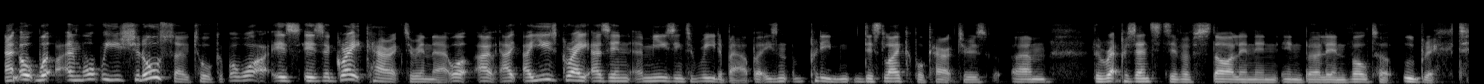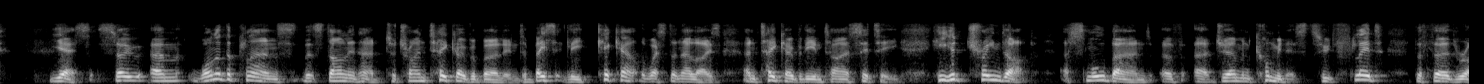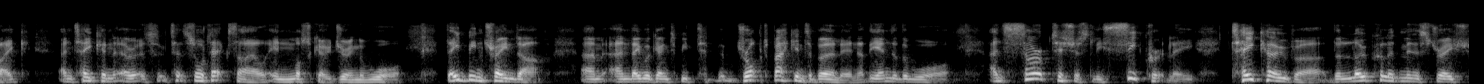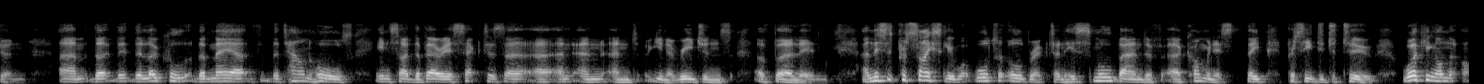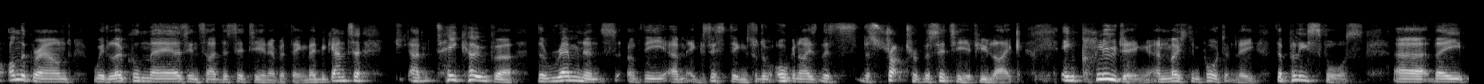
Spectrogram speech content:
and, oh, and what we should also talk about what is is a great character in there. Well, I, I, I use great as in amusing to read about, but he's a pretty dislikable character. Is um, the representative of Stalin in in Berlin, Walter Ulbricht. Yes. So um, one of the plans that Stalin had to try and take over Berlin, to basically kick out the Western Allies and take over the entire city, he had trained up a small band of uh, German communists who'd fled the Third Reich and taken uh, sought exile in Moscow during the war. They'd been trained up um, and they were going to be t- dropped back into Berlin at the end of the war and surreptitiously, secretly take over the local administration um, the, the, the local the mayor the town halls inside the various sectors uh, uh, and and and you know regions of Berlin. And this is precisely what Walter Ulbricht and his small band of uh, communists they proceeded to do working on the on the ground with local mayors inside the city and everything. They began to um, take over the remnants of the um, existing sort of organized this the structure of the city if you like including and most importantly the police force. Uh, they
